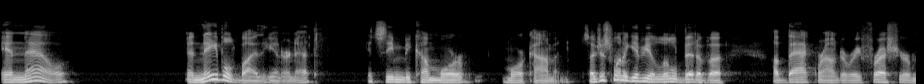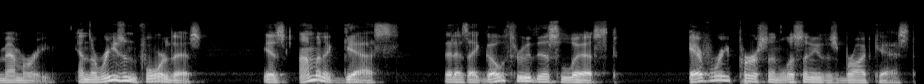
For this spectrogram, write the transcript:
And now, enabled by the internet, it seemed to become more more common. So I just want to give you a little bit of a, a background to refresh your memory. And the reason for this is I'm going to guess that as I go through this list, every person listening to this broadcast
